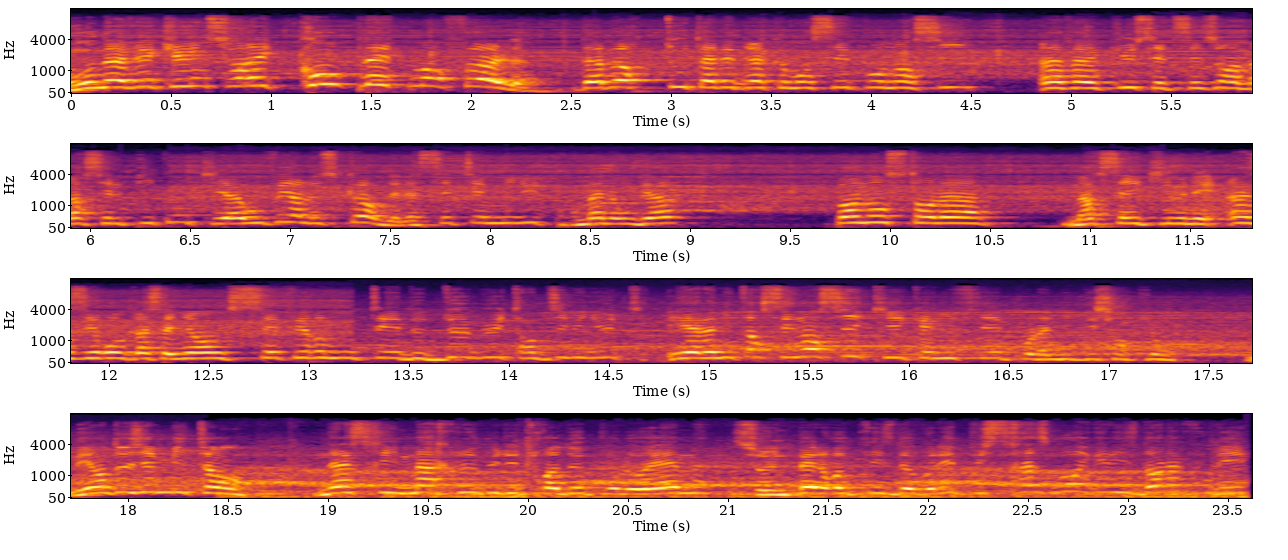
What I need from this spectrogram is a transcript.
On a vécu une soirée complètement folle D'abord, tout avait bien commencé pour Nancy. Invaincu cette saison à Marcel Picot qui a ouvert le score dès la 7 minute pour Malonga. Pendant ce temps-là, Marseille qui menait 1-0 grâce à Yang s'est fait remonter de deux buts en 10 minutes et à la mi-temps c'est Nancy qui est qualifié pour la Ligue des Champions. Mais en deuxième mi-temps, Nasri marque le but du 3-2 pour l'OM sur une belle reprise de volée puis Strasbourg égalise dans la foulée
